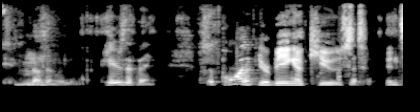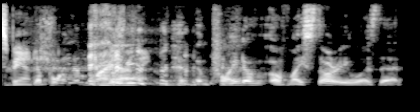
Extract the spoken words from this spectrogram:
it Mm. doesn't really matter. Here's the thing. The point You're being accused in the Spanish. point of my the point of, of my story was that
